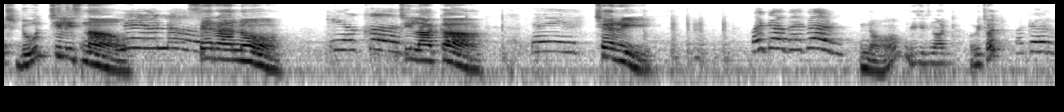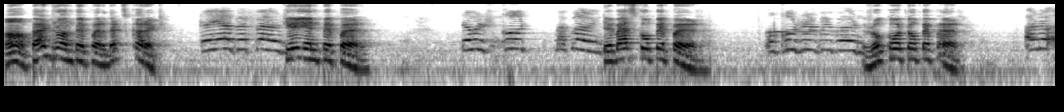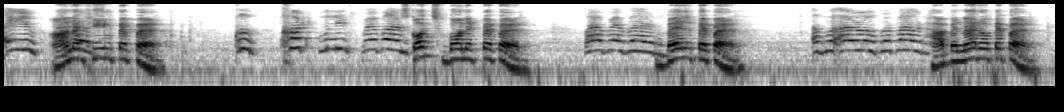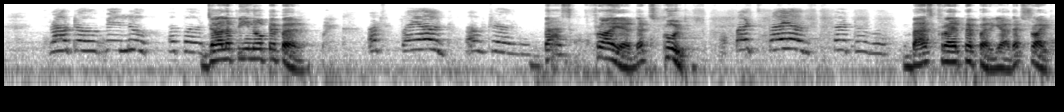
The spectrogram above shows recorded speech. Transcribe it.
Let's do chilies now. No. Serrano. Chilaca, Eh, Cherry. Butter pepper. No, this is not. Which one? Ah, Padron pepper. That's correct. Cayenne pepper, Tabasco pepper. Tabasco pepper. Rocoto pepper? Anaheim pepper. Scotch bonnet pepper, bell pepper, habanero pepper, Rato pinu pepper. jalapeno pepper, Hot fire. Outside. Basque fryer. That's good. Hot fire. Pepper. Basque fryer pepper. Yeah, that's right.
